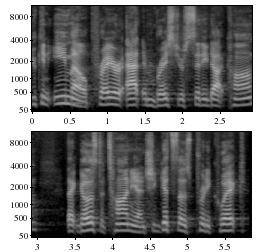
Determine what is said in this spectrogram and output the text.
you can email prayer at embraceyourcity.com. That goes to Tanya and she gets those pretty quick.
